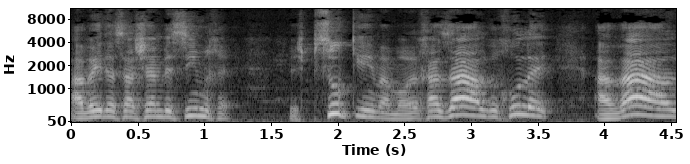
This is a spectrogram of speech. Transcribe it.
אבידס השם בשמחה. יש פסוקים, אמורי חז"ל וכולי, אבל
